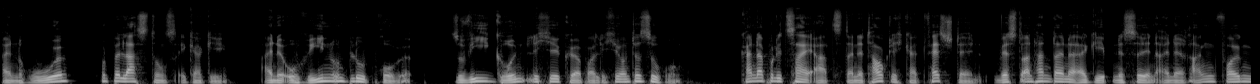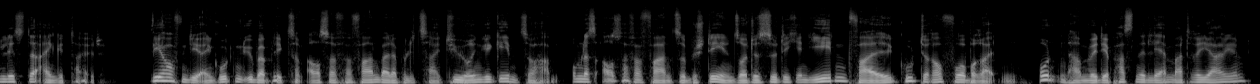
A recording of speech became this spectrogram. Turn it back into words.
einen Ruhe- und Belastungs-EKG, eine Urin- und Blutprobe sowie gründliche körperliche Untersuchung. Kann der Polizeiarzt deine Tauglichkeit feststellen, wirst du anhand deiner Ergebnisse in eine Rangfolgenliste eingeteilt. Wir hoffen dir einen guten Überblick zum Auswahlverfahren bei der Polizei Thüringen gegeben zu haben. Um das Auswahlverfahren zu bestehen, solltest du dich in jedem Fall gut darauf vorbereiten. Unten haben wir dir passende Lernmaterialien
